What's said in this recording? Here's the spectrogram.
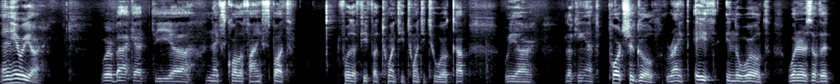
And here we are. We're back at the uh, next qualifying spot for the FIFA 2022 World Cup. We are looking at Portugal, ranked eighth in the world, winners of the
